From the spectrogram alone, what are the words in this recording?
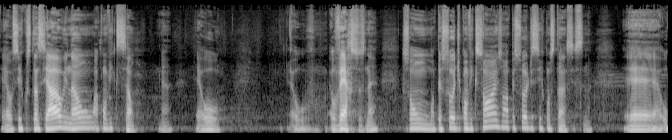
É o circunstancial e não a convicção. Né? É, o, é, o, é o versus, né? Sou uma pessoa de convicções ou uma pessoa de circunstâncias. Né? É, o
